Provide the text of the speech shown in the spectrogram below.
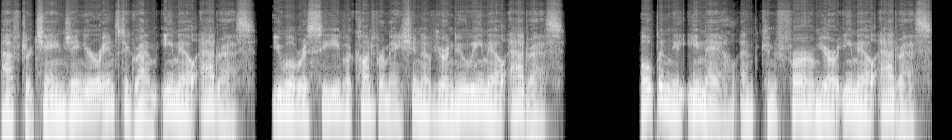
After changing your Instagram email address, you will receive a confirmation of your new email address. Open the email and confirm your email address.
